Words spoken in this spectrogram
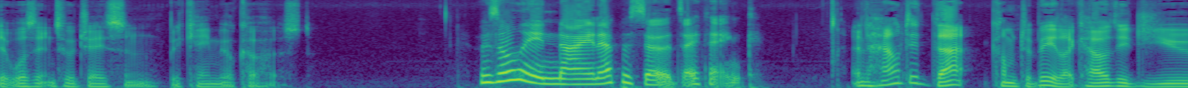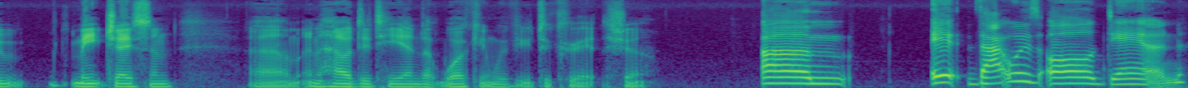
it, was it until Jason became your co-host? It was only nine episodes, I think. And how did that come to be? Like, how did you meet Jason, um, and how did he end up working with you to create the show? Um, it that was all Dan.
